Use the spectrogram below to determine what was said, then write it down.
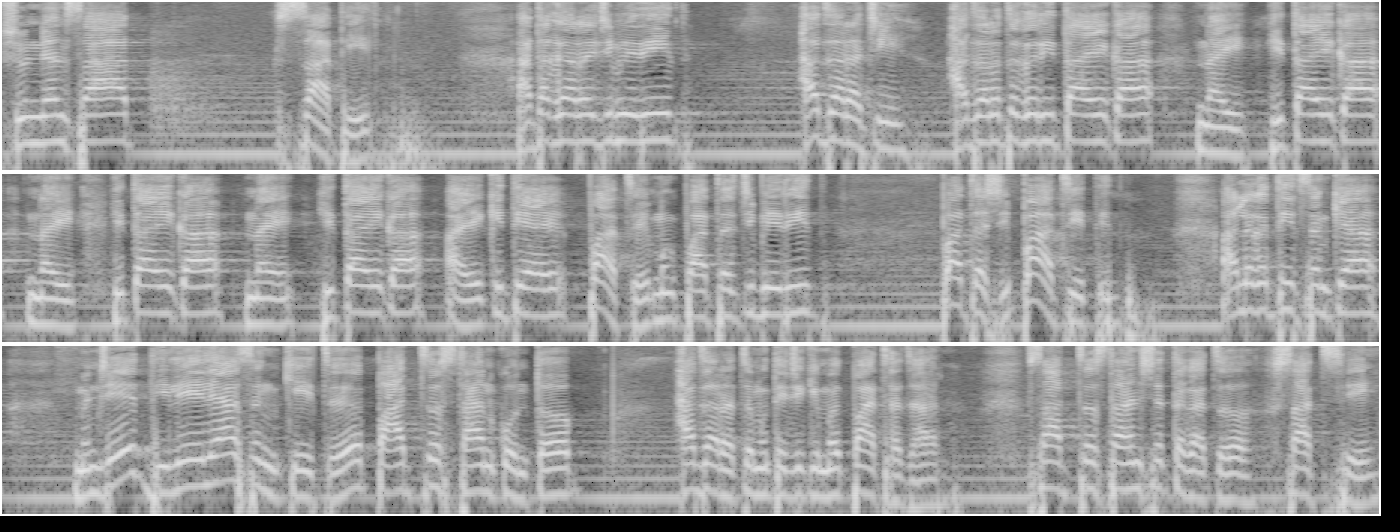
शून्य आणि सात सात येईल. आता घराची बेरीज हजाराची. हजाराचं घर इथं आहे का? नाही. हिता आहे का? नाही. हिता आहे का? नाही. हिता आहे का? आहे. किती आहे? पाच आहे. मग पाचाची बेरीज? पाचाशी पाच येतील. आलं का तीच संख्या? म्हणजे दिलेल्या संख्येचं पाचचं स्थान कोणतं? हजाराचं. मग त्याची किंमत पाच हजार. सातचं स्थान शतकाचं. सातशे.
